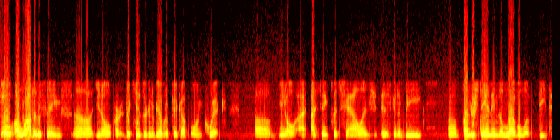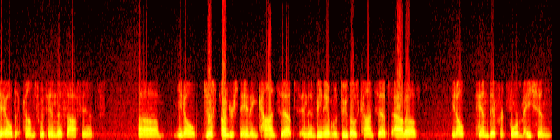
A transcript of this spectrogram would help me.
So a lot of the things, uh, you know, are, the kids are going to be able to pick up on quick. Um, you know, I, I think the challenge is going to be um, understanding the level of detail that comes within this offense. Um, you know, just understanding concepts and then being able to do those concepts out of, you know, 10 different formations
